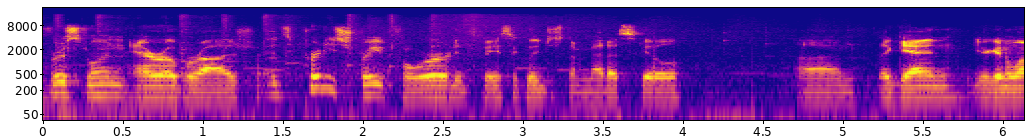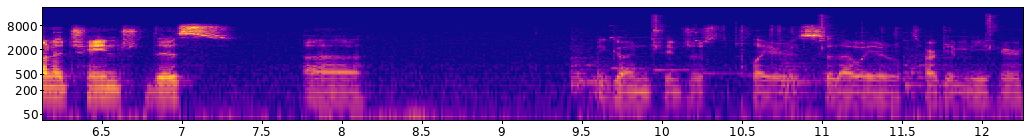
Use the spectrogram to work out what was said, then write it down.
First one, Arrow Barrage. It's pretty straightforward. It's basically just a meta skill. Um, again, you're going to want to change this. Uh, let me go ahead and change this to players so that way it'll target me here.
